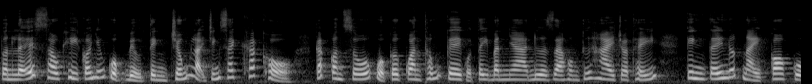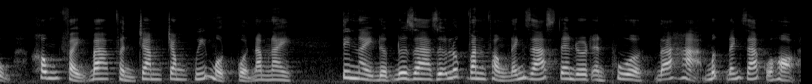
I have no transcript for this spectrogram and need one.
tuần lễ sau khi có những cuộc biểu tình chống lại chính sách khắc khổ, các con số của cơ quan thống kê của Tây Ban Nha đưa ra hôm thứ Hai cho thấy kinh tế nước này co cụm 0,3% trong quý 1 của năm nay. Tin này được đưa ra giữa lúc văn phòng đánh giá Standard Poor's đã hạ mức đánh giá của họ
